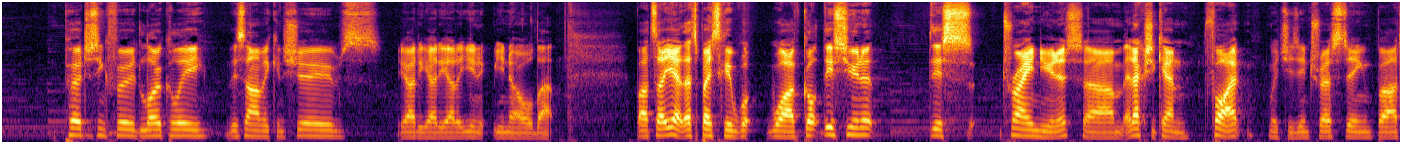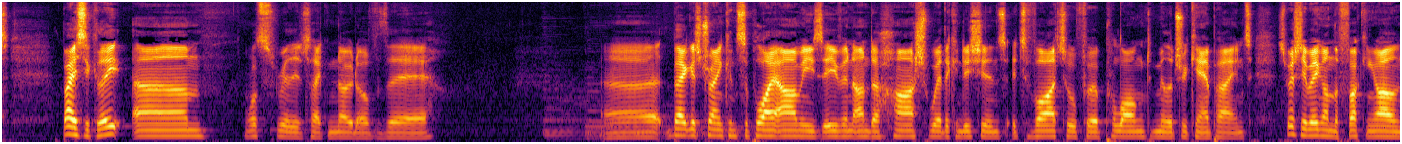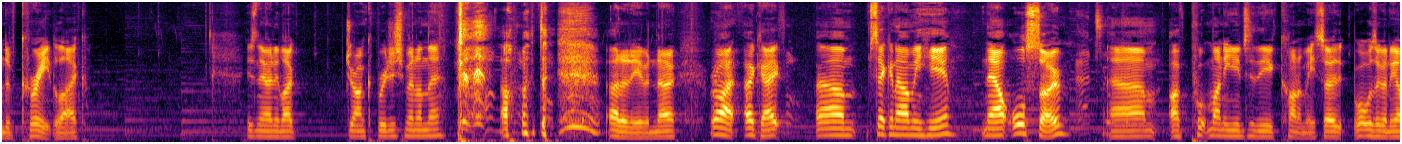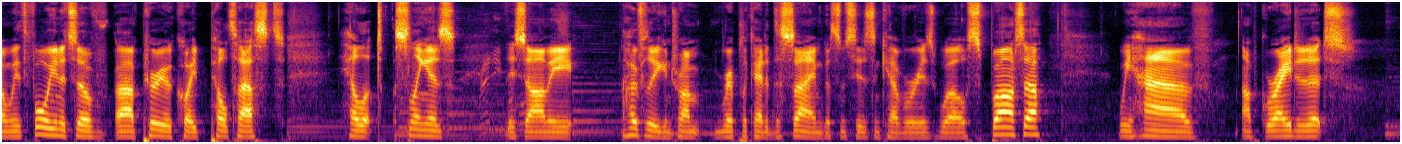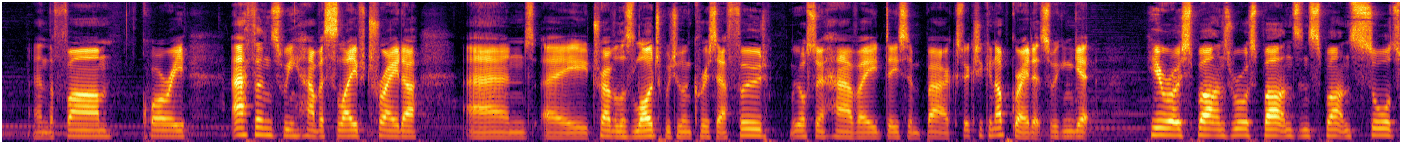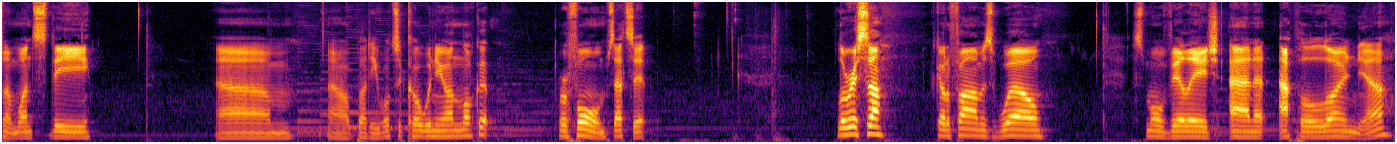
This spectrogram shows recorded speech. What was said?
purchasing food locally, this army consumes, yada yada yada, you, you know all that. But uh, yeah, that's basically what, why I've got this unit, this train unit. Um, it actually can fight, which is interesting, but Basically, um, what's really to take note of there? Uh, baggage train can supply armies even under harsh weather conditions. It's vital for prolonged military campaigns, especially being on the fucking island of Crete. Like, isn't there any like drunk British men on there? I don't even know. Right, okay. Um, second army here. Now, also, um, I've put money into the economy. So, what was I going to go with? Four units of uh, Peltasts, Helot Slingers. This army, hopefully, you can try and replicate it the same. Got some citizen cavalry as well. Sparta, we have upgraded it, and the farm, quarry. Athens, we have a slave trader and a traveler's lodge, which will increase our food. We also have a decent barracks. We actually can upgrade it so we can get Hero Spartans, Raw Spartans, and Spartan swordsmen once the... Um, oh, bloody, what's it called when you unlock it? Reforms, that's it. Larissa, got a farm as well. Small village, and an Apollonia.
